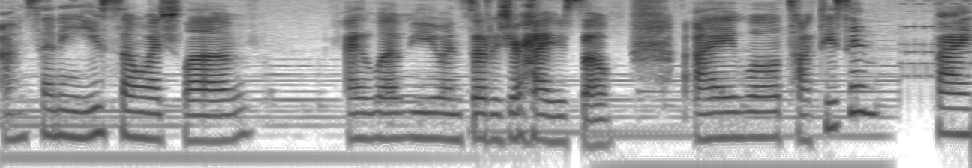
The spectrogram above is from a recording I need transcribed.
I'm sending you so much love. I love you, and so does your higher self. I will talk to you soon. Bye.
